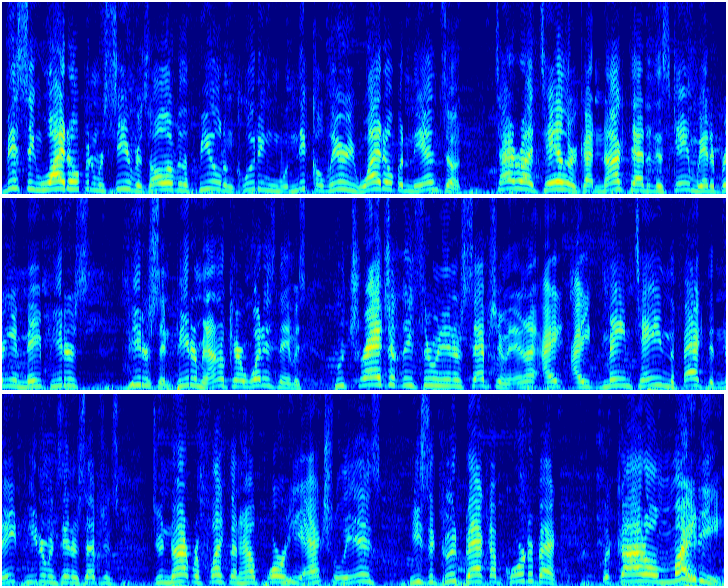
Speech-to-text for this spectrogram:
missing wide open receivers all over the field, including Nick O'Leary wide open in the end zone. Tyrod Taylor got knocked out of this game. We had to bring in Nate Peters, Peterson, Peterman, I don't care what his name is, who tragically threw an interception. And I, I, I maintain the fact that Nate Peterman's interceptions do not reflect on how poor he actually is. He's a good backup quarterback. But God Almighty,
